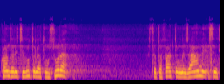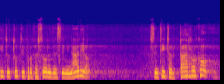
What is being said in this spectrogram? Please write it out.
Quando ho ricevuto la tonsura è stato fatto un esame, ho sentito tutti i professori del seminario, ho sentito il parroco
